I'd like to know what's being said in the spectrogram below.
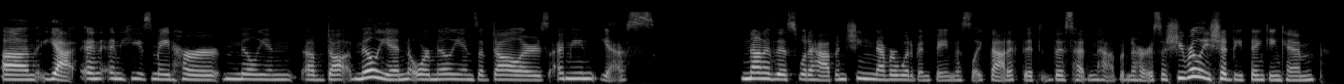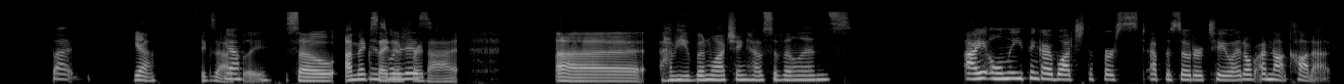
Um yeah, and and he's made her million of do- million or millions of dollars. I mean, yes. None of this would have happened. She never would have been famous like that if it, this hadn't happened to her. So she really should be thanking him. But yeah, exactly so I'm excited for is. that uh have you been watching House of Villains I only think I watched the first episode or two. I don't I'm not caught up.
